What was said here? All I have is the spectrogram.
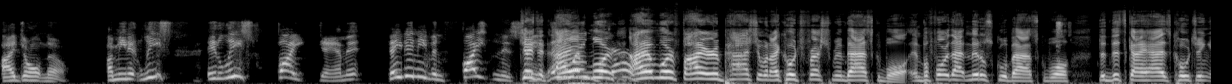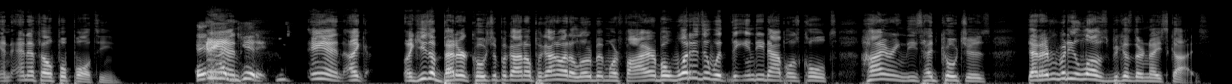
I don't know. I mean, at least at least fight, damn it. They didn't even fight in this Jason, game. I have more. down. I have more fire and passion when I coach freshman basketball, and before that, middle school basketball than this guy has coaching an NFL football team. and, I get it. And like, like he's a better coach than Pagano. Pagano had a little bit more fire, but what is it with the Indianapolis Colts hiring these head coaches that everybody loves because they're nice guys?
